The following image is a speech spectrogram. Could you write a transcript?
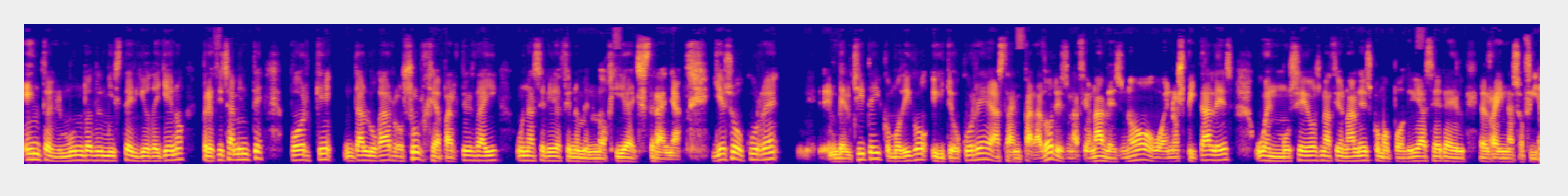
entra en el mundo del misterio de lleno precisamente porque da lugar o surge a partir de ahí una serie de fenomenología extraña. Y eso ocurre en Belchite y como digo, y te ocurre hasta en paradores nacionales, ¿no? O en hospitales o en museos nacionales como podría ser el, Reina Sofía.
